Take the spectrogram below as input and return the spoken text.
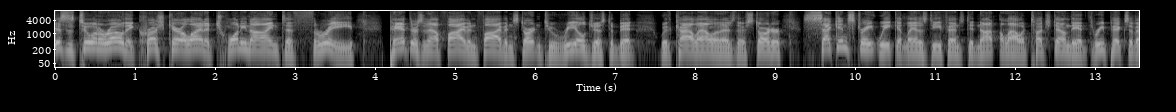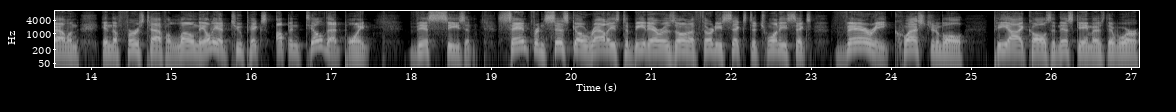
this is two in a row. They crushed Carolina 29 to 3. Panthers are now 5 and 5 and starting to reel just a bit with Kyle Allen as their starter. Second straight week Atlanta's defense did not allow a touchdown. They had 3 picks of Allen in the first half alone. They only had 2 picks up until that point this season. San Francisco rallies to beat Arizona 36 to 26. Very questionable PI calls in this game as there were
